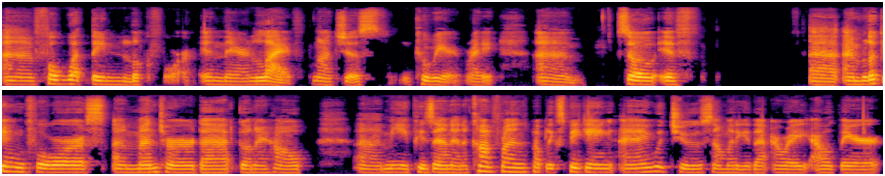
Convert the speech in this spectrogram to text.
uh, for what they look for in their life, not just career, right? Um, so if uh, I'm looking for a mentor that gonna help uh, me present in a conference, public speaking, I would choose somebody that already out there,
